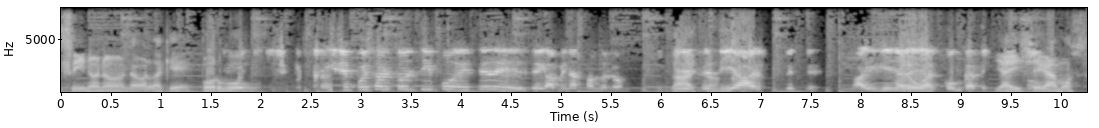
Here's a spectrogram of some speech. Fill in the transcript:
Sí, no, no, la verdad que Por bobo. Y después saltó el tipo este de, de amenazándolo. Y que Ahí defendía al este. Ahí viene la bueno. y ahí llegamos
